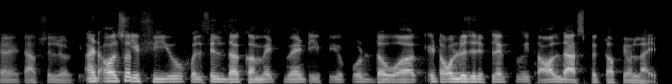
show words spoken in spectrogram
Correct, absolutely. And also, if you fulfill the commitment, if you put the work, it always reflects with all the aspect of your life.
